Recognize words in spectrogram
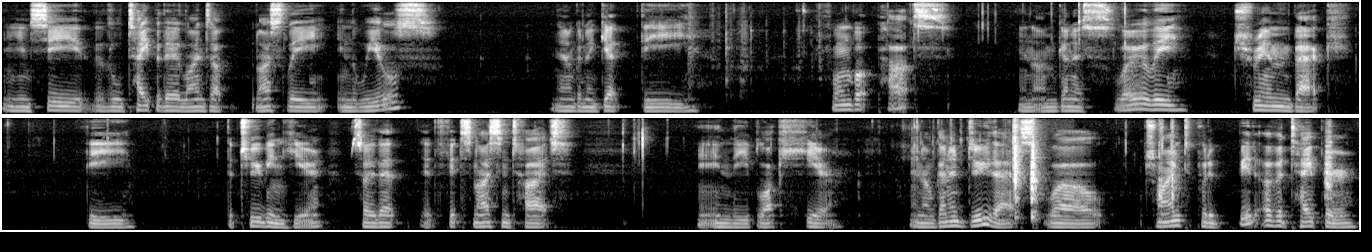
And you can see the little taper there lines up nicely in the wheels. Now I'm going to get the FormBot parts and I'm going to slowly trim back the, the tubing here so that it fits nice and tight in the block here. And I'm going to do that while trying to put a bit of a taper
